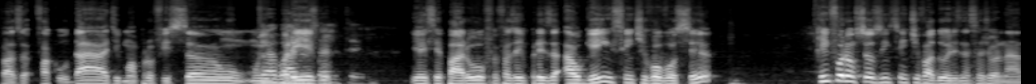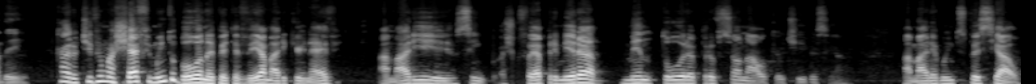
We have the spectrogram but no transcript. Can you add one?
faz faculdade, uma profissão, um Trabalho emprego, CLT, né? e aí você parou, foi fazer empresa. Alguém incentivou você? Quem foram os seus incentivadores nessa jornada aí? Cara, eu tive uma chefe muito boa na IPTV, a Mari Kirnev. A Mari, assim, acho que foi a primeira mentora profissional que eu tive. Assim, a Mari é muito especial.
